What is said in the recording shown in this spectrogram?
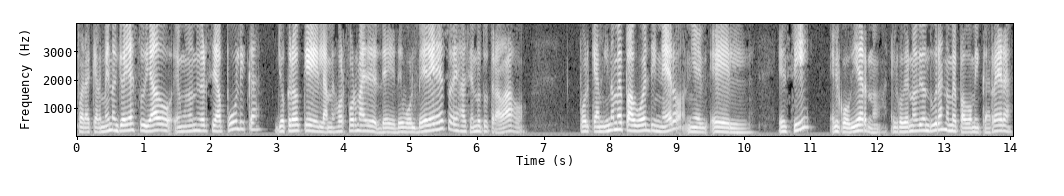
para que al menos yo haya estudiado en una universidad pública, yo creo que la mejor forma de, de devolver eso es haciendo tu trabajo. Porque a mí no me pagó el dinero, ni el, el en sí, el gobierno. El gobierno de Honduras no me pagó mi carrera.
